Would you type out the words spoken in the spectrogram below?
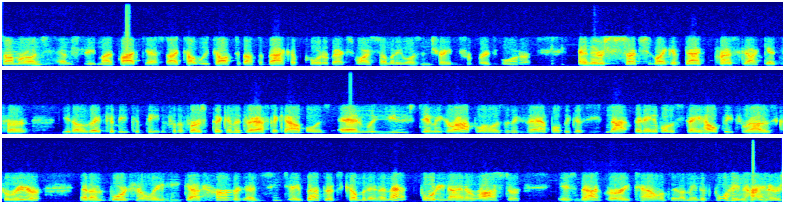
summer on GM Street, my podcast, I talk, we talked about the backup quarterbacks, why somebody wasn't trading for Bridgewater, and there's such like if Dak Prescott gets hurt, you know, they could be competing for the first pick in the draft, the Cowboys. And we use Jimmy Garoppolo as an example because he's not been able to stay healthy throughout his career. And unfortunately, he got hurt, and C.J. Beathard's coming in, and that 49er roster is not very talented. I mean, the 49ers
